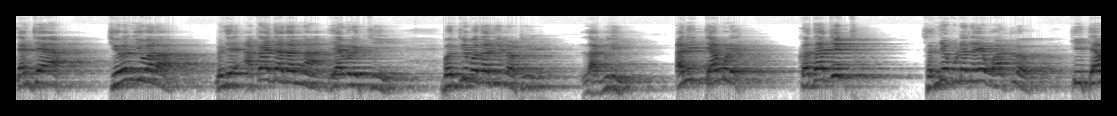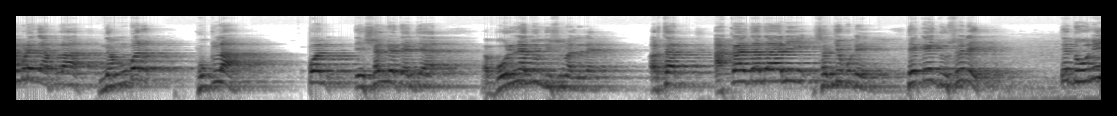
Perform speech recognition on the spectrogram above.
त्यांच्या चिरंजीवाला म्हणजे आकाशदादांना यावेळेची मंत्रिपदाची लॉटरी लागली. आणि त्यामुळे कदाचित संजय कुटेला हे वाटलं की त्यामुळेच आपला नंबर फुकला पण ते शल्य त्यांच्या बोलण्यातून दिसून आलेलं आहे. अर्थात आकाशदादा आणि संजय कुटे हे काही दुसरे नाहीत ते दोन्ही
